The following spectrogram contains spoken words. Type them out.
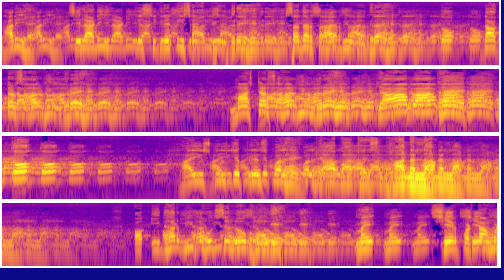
भारी है। सिलाडी के सिक्रेटरी साहब भी उधरे हैं। सदर साहब भी उधरे हैं। तो डॉक्टर साहब भी उधरे हैं। मास्टर साहब भी उधरे हैं। क्या बात है। तो हाई स्कूल के प्रिंसिपल हैं। क्या बात है। सुभान अल्लाह और इधर भी बहुत से लोग होंगे। मैं मैं मैं शेर पढ़ता हूँ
